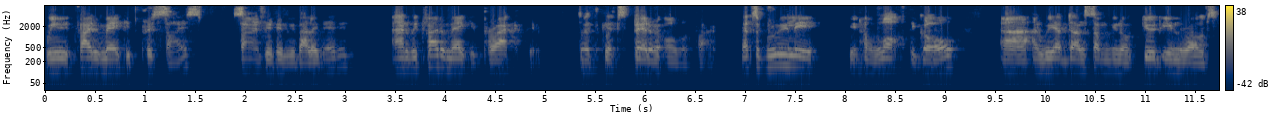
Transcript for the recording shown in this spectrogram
We try to make it precise scientifically validated and we try to make it proactive so it gets better over time. That's a really you know lofty goal uh, and we have done some you know good inroads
